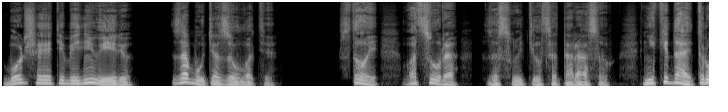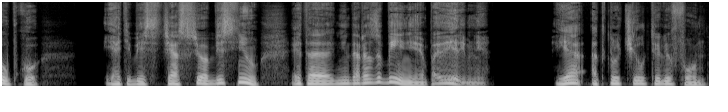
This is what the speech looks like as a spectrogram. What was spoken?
Больше я тебе не верю. Забудь о золоте. — Стой, Вацура! — засуетился Тарасов. — Не кидай трубку. Я тебе сейчас все объясню. Это недоразумение, поверь мне. Я отключил телефон.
